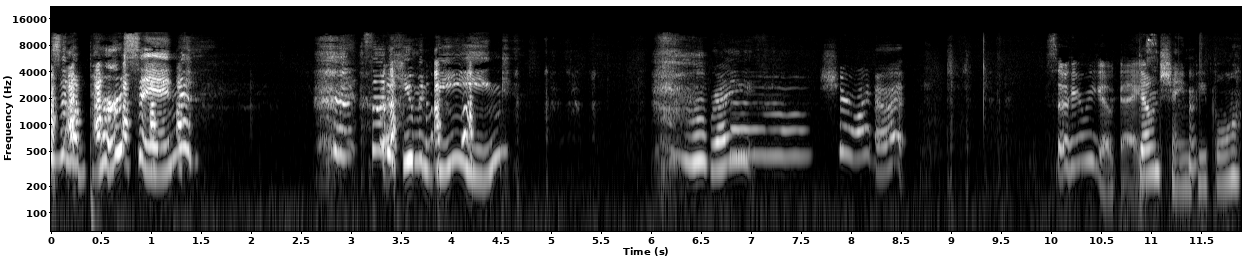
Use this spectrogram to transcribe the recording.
isn't a person. It's not a human being. Right? Uh, sure, why not? So here we go, guys. Don't shame people.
